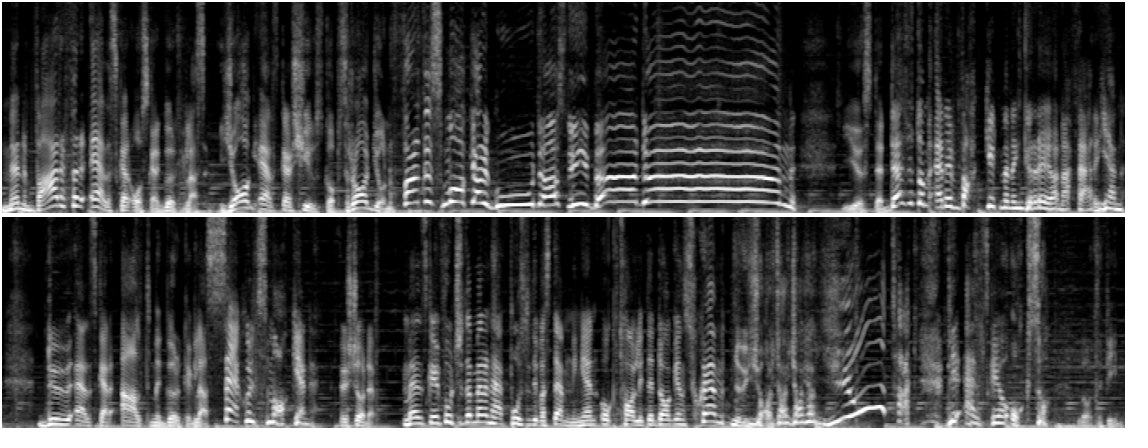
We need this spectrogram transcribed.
men varför älskar Oskar gurkaglass? Jag älskar kylskåpsradion för att det smakar godast i världen! Just det. Dessutom är det vackert med den gröna färgen. Du älskar allt med gurkaglass, särskilt smaken. Förstår det. Men ska vi fortsätta med den här positiva stämningen och ta lite dagens skämt nu? Ja, ja, ja, ja, ja, tack! Det älskar jag också. Låter fint.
